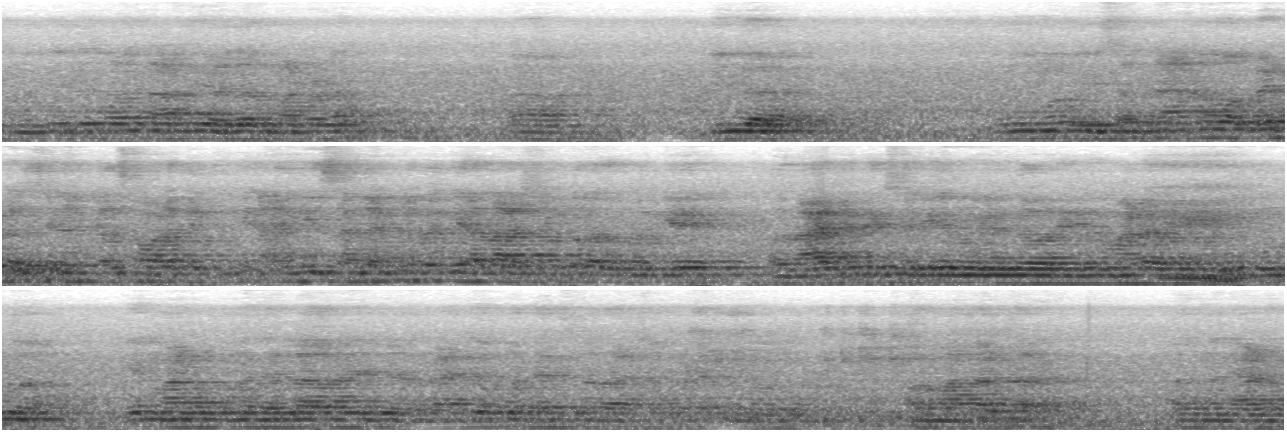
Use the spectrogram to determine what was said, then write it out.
ಮುಂದಿನ ದಿನಗಳಲ್ಲಿ ನಾವು ಹೇಳಿದವ್ರು ಮಾಡೋಣ ಆ, ಈಗ ನಿಮ್ಮ ಈ ಸಲ ನಾನು ಅಂಬೇಡ್ಕರ್ ಸೇನೆ ಕೆಲಸ ಮಾಡಕತ್ತೀನಿ ಆ ಈ ಸಂಘಟನೆ ಬಗ್ಗೆ ಎಲ್ಲ ಆಶೆಗಳು ಅದ್ರ ಬಗ್ಗೆ ಅವ್ರ ರಾಜ್ಯಾಧ್ಯಕ್ಷರು ಏನು ಹೇಳಿದವರು ಏನು ಮಾಡ್ಯಾರ ಮುಂದೆ ಏನು ಮಾಡಬೇಕು ಅನ್ನೋದೆಲ್ಲ ಅವರ ರಾಜ್ಯ ಉಪಾಧ್ಯಕ್ಷರು ರಾಷ್ಟ್ರ ಉಪಾಧ್ಯಕ್ಷರು ಅವ್ರು ಮಾತಾಡ್ತಾರೆ. ಅದನ್ನ ಎರಡು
